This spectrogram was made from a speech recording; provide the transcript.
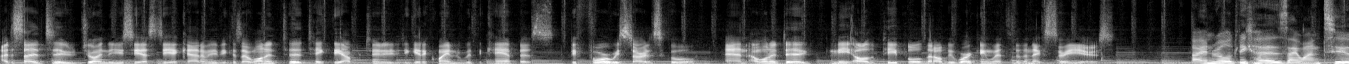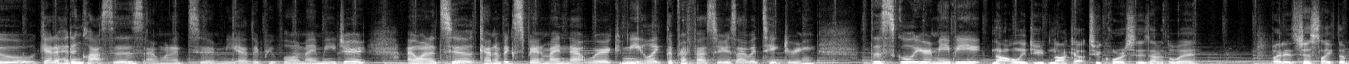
I decided to join the UCSD Academy because I wanted to take the opportunity to get acquainted with the campus before we started school, and I wanted to meet all the people that I'll be working with for the next three years. I enrolled because I wanted to get ahead in classes. I wanted to meet other people in my major. I wanted to kind of expand my network, meet like the professors I would take during the school year maybe. Not only do you knock out two courses out of the way, but it's just like the,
